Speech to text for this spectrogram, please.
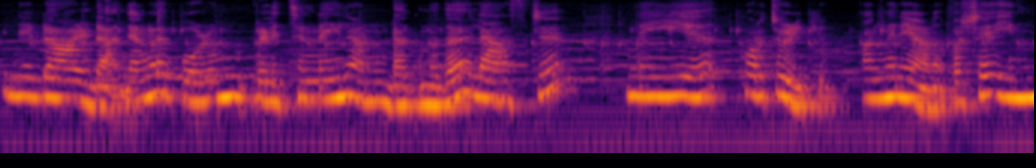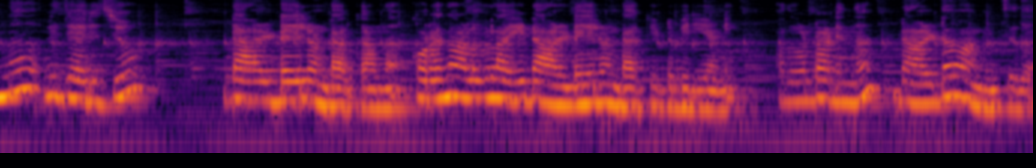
പിന്നെ ഡാൾഡ ഞങ്ങളെപ്പോഴും വെളിച്ചെണ്ണയിലാണ് ഉണ്ടാക്കുന്നത്. ലാസ്റ്റ് നെയ്യ് കുറച്ചൊഴിക്കും. അങ്ങനെയാണ്. പക്ഷേ ഇന്ന് വിചാരിച്ചു ഡാൽഡയിൽ ഉണ്ടാക്കാമെന്ന് കുറേ നാളുകളായി ഡാൽഡയിൽ ഉണ്ടാക്കിയിട്ട് ബിരിയാണി. അതുകൊണ്ടാണ് ഇന്ന് ഡാൽഡ വാങ്ങിച്ചത്.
